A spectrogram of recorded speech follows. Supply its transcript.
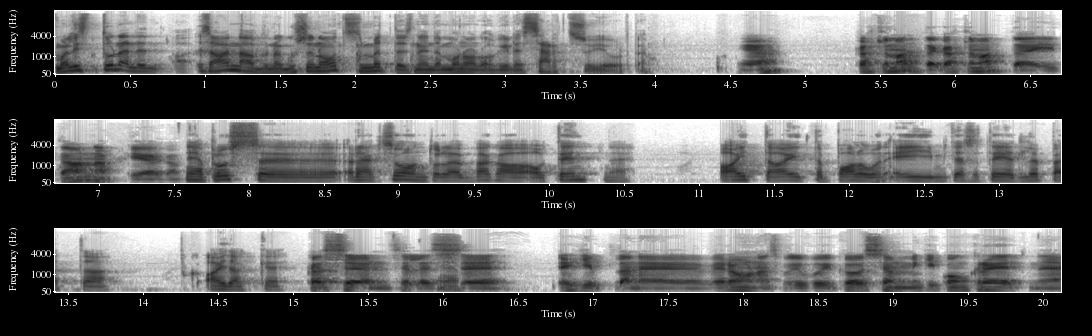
ma lihtsalt tunnen, et see annab nagu sõna otseses mõttes nende monoloogile särtsu juurde. jah, kahtlemata, kahtlemata ei, ta annabki, aga. ja pluss reaktsioon tuleb väga autentne. Aita, aita, palun, ei, mida sa teed, lõpeta, aidake. kas see on selles egiptlane Veronas või, või kas see on mingi konkreetne,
